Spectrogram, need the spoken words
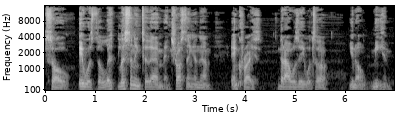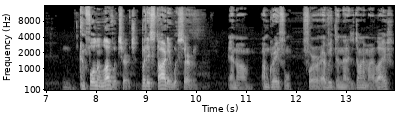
So it was the li- listening to them and trusting in them in Christ that I was able to you know, meet him Mm. and fall in love with church. But it started with serving, and um, I'm grateful for everything that it's done in my life.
